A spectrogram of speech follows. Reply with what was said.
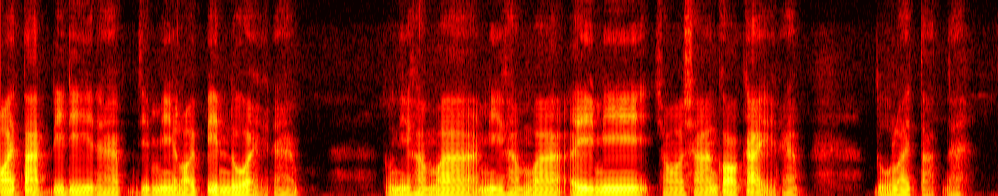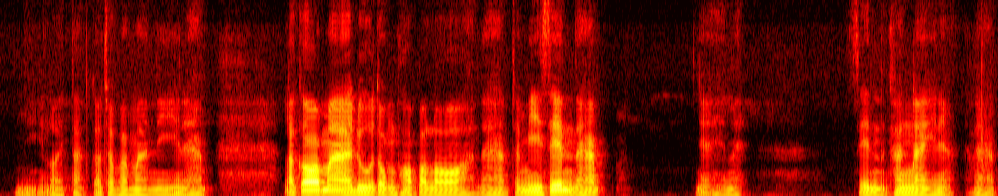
รอยตัดดีๆนะครับ จะมีรอยปิ้นด้วยนะครับ ตรงนี้คำว่ามีคำว่า เอ้ยมีชอช้างกอไก่นะครับ ดูรอยตัดนะนี่รอยตัดก็จะประมาณนี้นะครับ แล้วก็มาดูตรงพอปลอนะครับ จะมีเส้นนะครับเนี่ยเห็นไหม ส้นข้างในเนี่ยนะครับ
